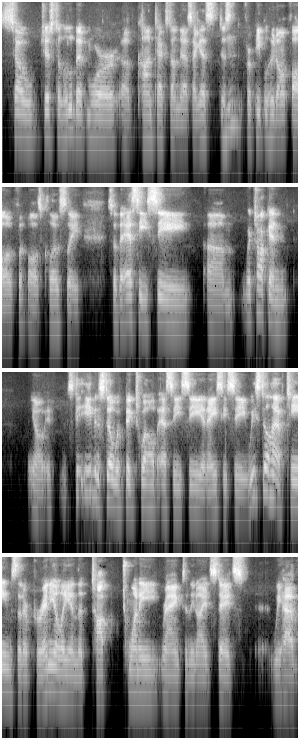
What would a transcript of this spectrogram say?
So, just a little bit more uh, context on this, I guess, just mm-hmm. for people who don't follow football as closely. So, the SEC, um, we're talking, you know, if, even still with Big 12, SEC, and ACC, we still have teams that are perennially in the top 20 ranked in the United States. We have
